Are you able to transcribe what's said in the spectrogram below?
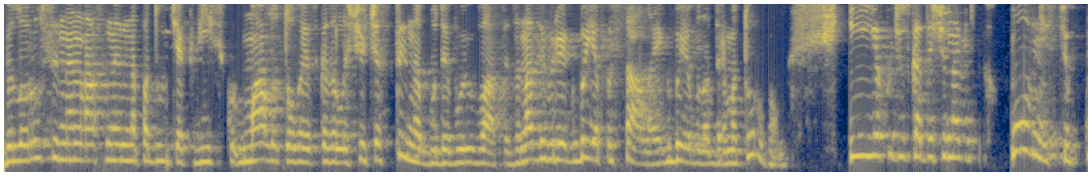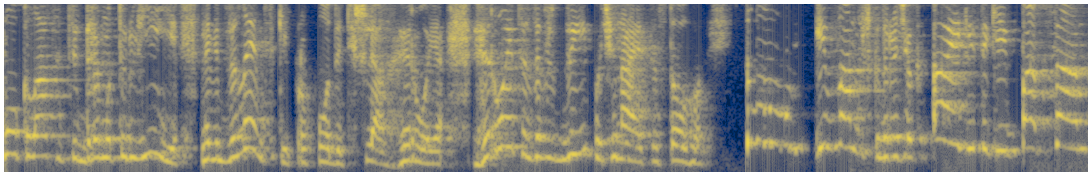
Білоруси на нас не нападуть як військо. Мало того, я сказала, що частина буде воювати. За нас я говорю, якби я писала, якби я була драматургом. І я хочу сказати, що навіть повністю по класиці драматургії навіть Зеленський проходить шлях героя. Герой це завжди починається з того. «Тому Іванушка, дурачок, а якийсь такий пацан,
